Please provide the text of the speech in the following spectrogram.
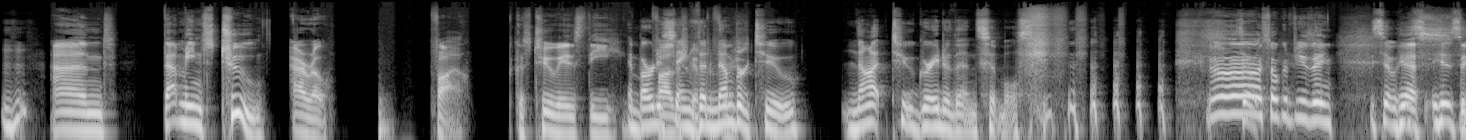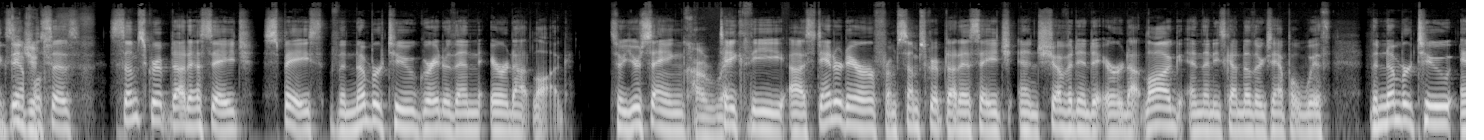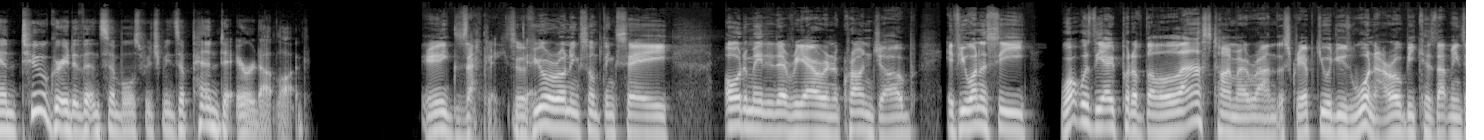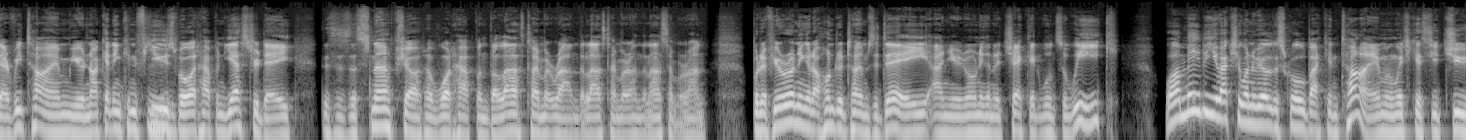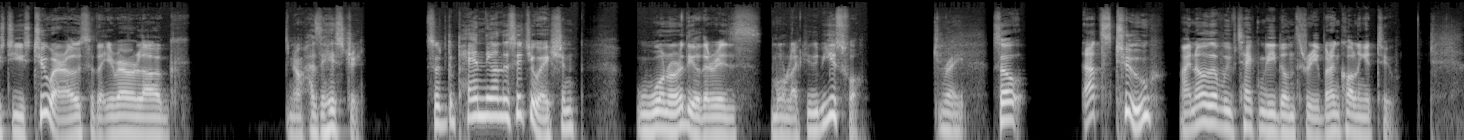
Mhm. And that means two arrow file, because two is the. And Bart is saying the number two, not two greater than symbols. Oh, so, confusing. So his, Yes, his example digit. says sumscript.sh space the number two greater than error.log. So you're saying Correct. take the uh, standard error from sumscript.sh and shove it into error.log. And then he's got another example with the number two and two greater than symbols, which means append to error.log. Exactly. So if you're running something, say, automated every hour in a cron job, if you want to see what was the output of the last time I ran the script, you would use one arrow because that means every time you're not getting confused mm-hmm. by what happened yesterday. This is a snapshot of what happened the last time it ran, the last time it ran, the last time it ran. But if you're running it 100 times a day and you're only going to check it once a week, well, maybe you actually want to be able to scroll back in time, in which case you choose to use two arrows so that your error log, you know, has a history. So depending on the situation, one or the other is more likely to be useful. Right. So that's two. I know that we've technically done three, but I'm calling it two.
